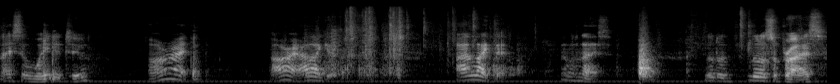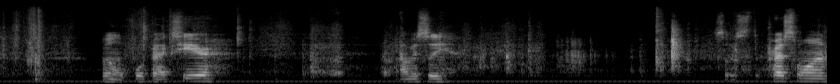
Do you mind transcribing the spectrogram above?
Nice and weighted too. All right. All right, I like it. I like that. That was nice. Little little surprise. Boom, four packs here. Obviously. So it's the press one.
